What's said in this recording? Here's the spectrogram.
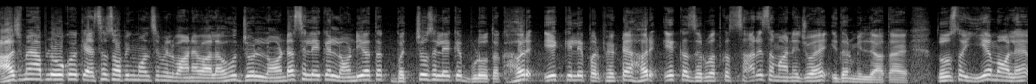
आज मैं आप लोगों को एक ऐसा शॉपिंग मॉल से मिलवाने वाला हूँ जो लौंडा से लेकर लौंडिया तक, बच्चों से लेकर बूढ़ों तक, हर एक के लिए परफेक्ट है, हर एक का ज़रूरत का सारे सामान जो है इधर मिल जाता है। तो दोस्तों, ये मॉल है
